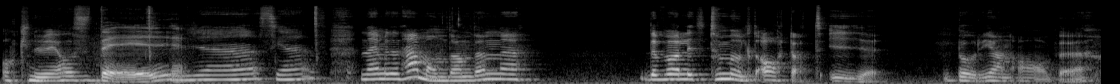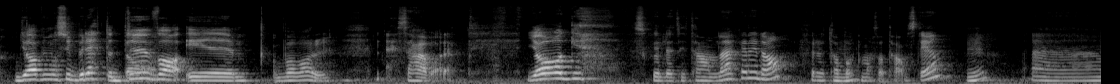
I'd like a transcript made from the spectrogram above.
Och nu är jag hos dig. Yes, yes. Nej men den här måndagen, den... eh, Det var lite tumultartat i början av... eh, Ja, vi måste ju berätta. Du Dagen. var i... Vad var du? Nej, så här var det. Jag skulle till tandläkaren idag för att ta bort massa tandsten. Mm. Eh,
